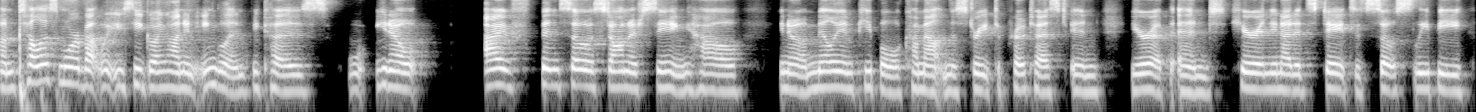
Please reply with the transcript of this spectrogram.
Um, tell us more about what you see going on in England because, you know, I've been so astonished seeing how, you know, a million people will come out in the street to protest in Europe. And here in the United States, it's so sleepy.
